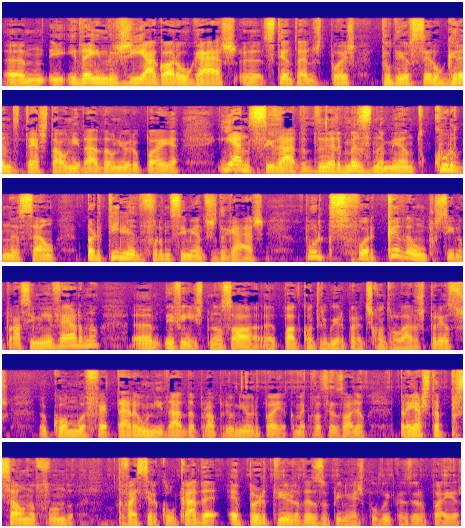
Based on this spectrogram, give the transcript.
um, e, da energia agora o gás, uh, 70 anos depois, poder ser o grande teste à unidade da União Europeia e à necessidade de armazenamento, coordenação, partilha de fornecimentos de gás, porque se for cada um por si no próximo inverno, enfim, isto não só pode contribuir para descontrolar os preços, como afetar a unidade da própria União Europeia. Como é que vocês olham para esta pressão, no fundo, que vai ser colocada a partir das opiniões públicas europeias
